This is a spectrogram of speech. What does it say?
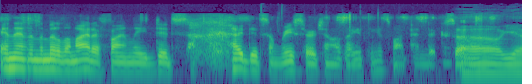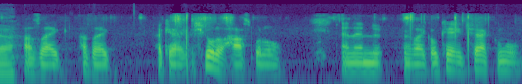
And then in the middle of the night, I finally did. s- I did some research, and I was like, I think it's my appendix. So Oh yeah. I was like, I was like, okay, I should go to the hospital. And then they're like, okay, check. Well,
